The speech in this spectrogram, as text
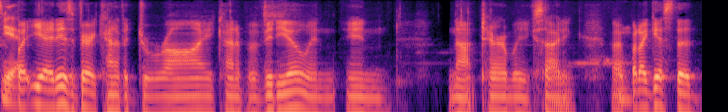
Yeah. But yeah, it is very kind of a dry kind of a video and and not terribly exciting. Uh, mm. But I guess the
